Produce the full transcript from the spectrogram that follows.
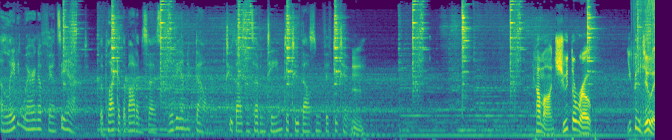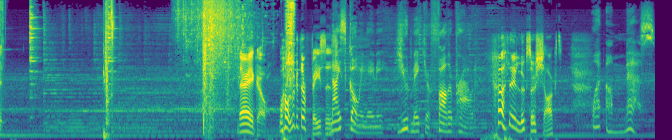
A lady wearing a fancy hat. The plaque at the bottom says Livia McDowell, 2017 to 2052. Hmm. Come on, shoot the rope. You can do it. There you go. Wow, look at their faces. Nice going, Amy. You'd make your father proud. they look so shocked. What a mess.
